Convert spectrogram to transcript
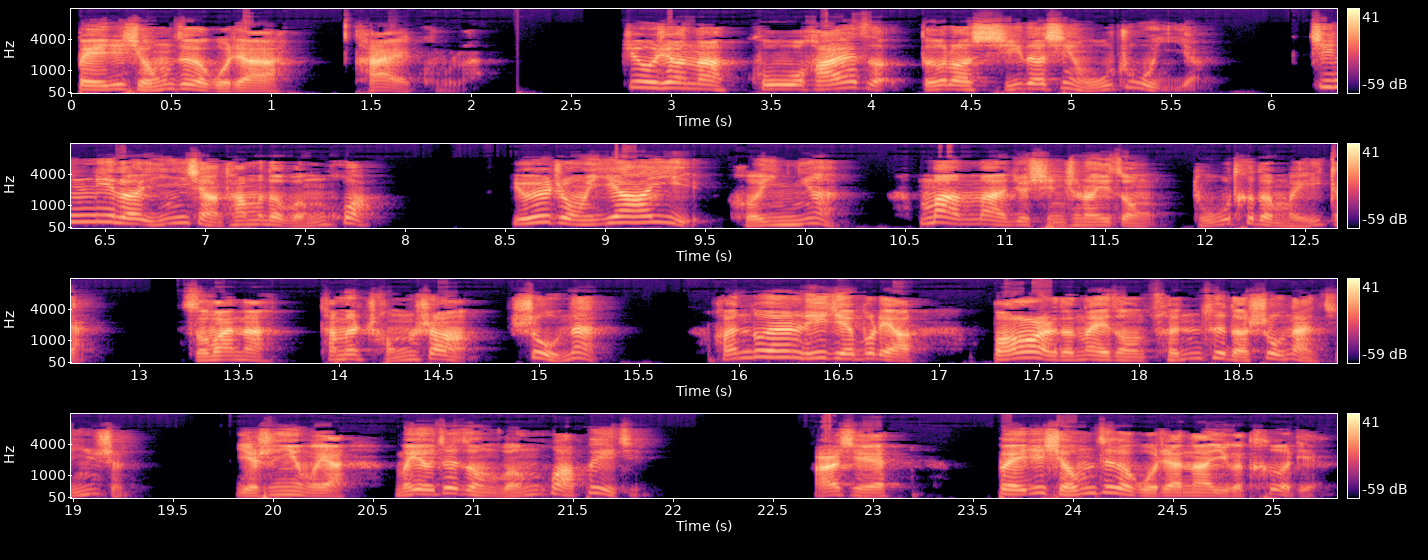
北极熊这个国家啊太苦了，就像呢苦孩子得了习得性无助一样，经历了影响他们的文化。有一种压抑和阴暗，慢慢就形成了一种独特的美感。此外呢，他们崇尚受难，很多人理解不了保尔的那种纯粹的受难精神，也是因为啊没有这种文化背景。而且北极熊这个国家呢有个特点，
